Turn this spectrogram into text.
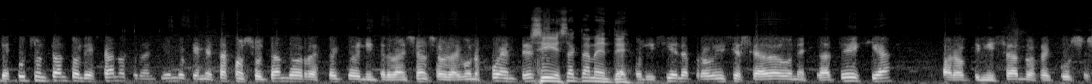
Te escucho un tanto lejano, pero entiendo que me estás consultando respecto de la intervención sobre algunos puentes. Sí, exactamente. La policía de la provincia se ha dado una estrategia para optimizar los recursos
